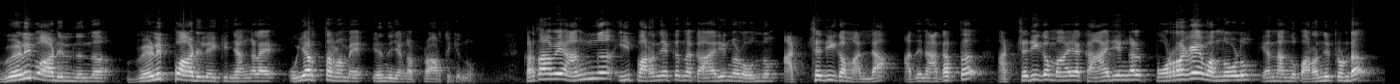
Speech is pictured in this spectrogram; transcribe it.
വെളിപാടിൽ നിന്ന് വെളിപ്പാടിലേക്ക് ഞങ്ങളെ ഉയർത്തണമേ എന്ന് ഞങ്ങൾ പ്രാർത്ഥിക്കുന്നു. കർത്താവെ അങ്ങ് ഈ പറഞ്ഞേക്കുന്ന കാര്യങ്ങളൊന്നും അക്ഷരികമല്ല. അതിനകത്ത് അക്ഷരികമായ കാര്യങ്ങൾ പുറകെ വന്നോളും എന്നങ്ങ് പറഞ്ഞിട്ടുണ്ട്.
